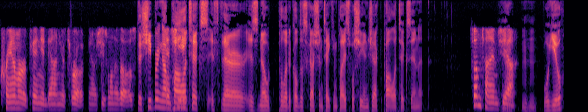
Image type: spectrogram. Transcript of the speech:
cram her opinion down your throat. You know, she's one of those. Does she bring up And she- politics if there is no political discussion taking place? Will she inject politics in it? Sometimes, yeah. hmm Will you?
